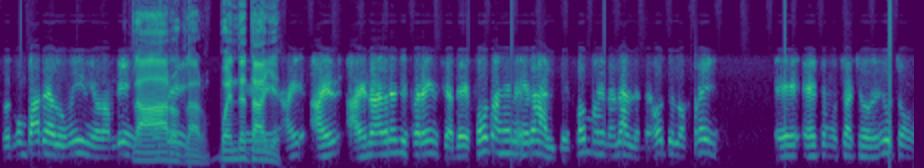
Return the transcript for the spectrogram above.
fue combate de aluminio también. Claro, Entonces, claro. Buen detalle. eh, hay, hay, hay una gran diferencia. De forma general, de forma general, el mejor de los tres eh, es este muchacho de Newton,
